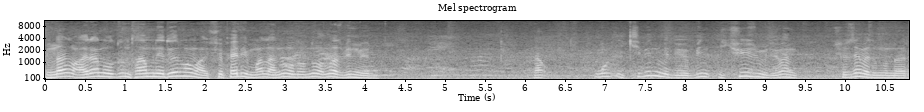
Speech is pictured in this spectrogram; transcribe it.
Şunların ayran olduğunu tahmin ediyorum ama şüpheliyim valla ne olur ne olmaz bilmiyorum. 2000 mi diyor, 1200 mü diyor. Ben çözemedim bunları.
